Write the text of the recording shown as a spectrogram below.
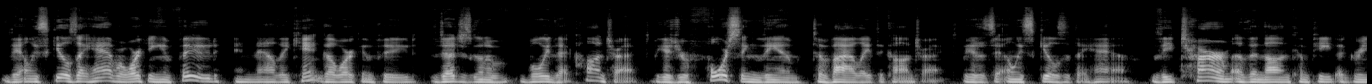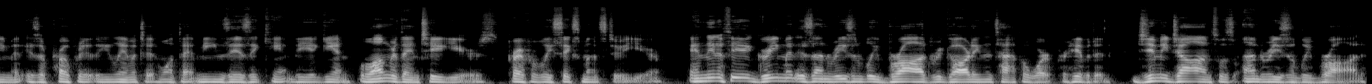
the only skills they have are working in food and now they can't go work in food the judge is going to void that contract because you're forcing them to violate the contract because it's the only skills that they have the term of the non-compete agreement is appropriately limited. What that means is it can't be again longer than two years, preferably six months to a year. And then if the agreement is unreasonably broad regarding the type of work prohibited. Jimmy John's was unreasonably broad.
